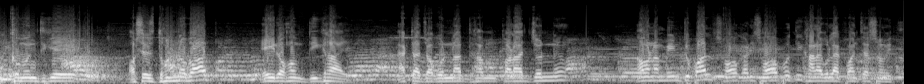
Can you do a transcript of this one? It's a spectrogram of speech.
মুখ্যমন্ত্রীকে অশেষ ধন্যবাদ। এই রকম দীঘায় একটা জগন্নাথ ধাম করার জন্য। আমার নাম মিন্টু পাল, সহকারী সভাপতি, খানাগুলা পঞ্চায়েত সমিতি।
